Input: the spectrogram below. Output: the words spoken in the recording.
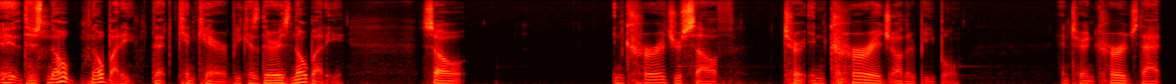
It, there's no nobody that can care because there is nobody. So encourage yourself to encourage other people and to encourage that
